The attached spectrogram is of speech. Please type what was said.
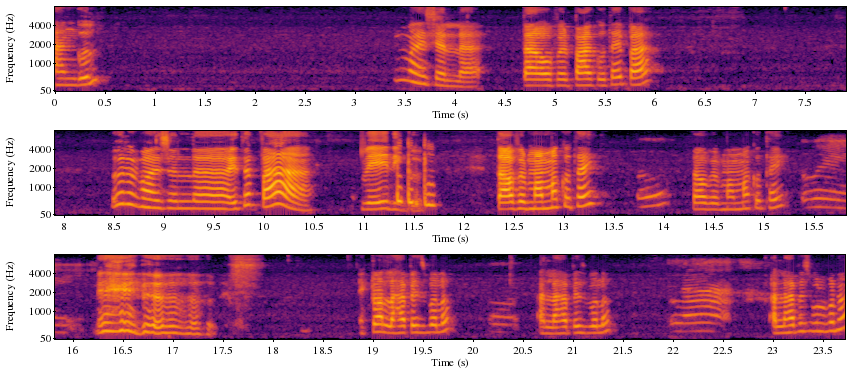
আঙ্গুল? পা কোথায়? পা? ওরে মাশাল্লাহ এটা পা। ভেরি গুড তাও ফের মাম্মা কোথায়? তাও ফের মাম্মা কোথায়। একটু আল্লাহ হাফেজ বলো। আল্লাহ হাফেজ বলো। আল্লাহ হাফেজ বলব না?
